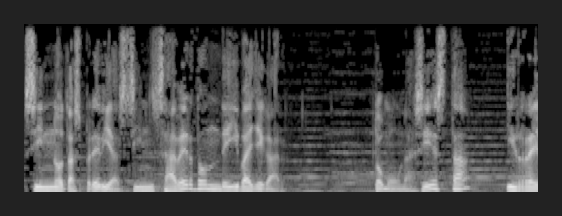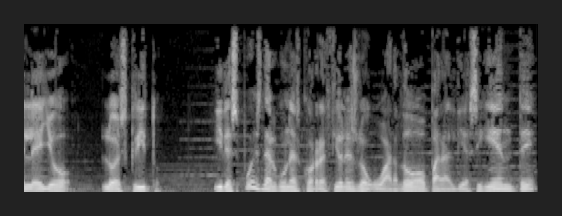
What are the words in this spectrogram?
sin notas previas, sin saber dónde iba a llegar. Tomó una siesta y releyó lo escrito. Y después de algunas correcciones lo guardó para el día siguiente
